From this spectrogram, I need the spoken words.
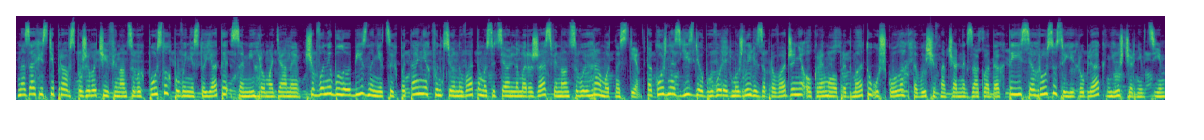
На захисті прав споживачів фінансових послуг повинні стояти самі громадяни. Щоб вони були обізнані в цих питаннях, функціонуватиме соціальна мережа з фінансової грамотності. Також на з'їзді обговорять можливість запровадження окремого предмету у школах та вищих навчальних закладах. Таїсія Грусу, Сергій Хрубляк, Ньюс Чернівці.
